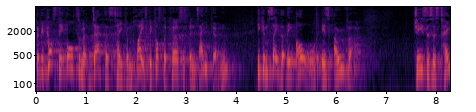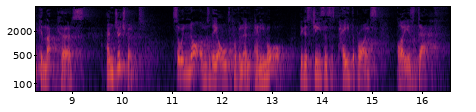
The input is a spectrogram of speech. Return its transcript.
But because the ultimate death has taken place, because the curse has been taken, he can say that the old is over. Jesus has taken that curse and judgment. So we're not under the old covenant anymore, because Jesus has paid the price by his death.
